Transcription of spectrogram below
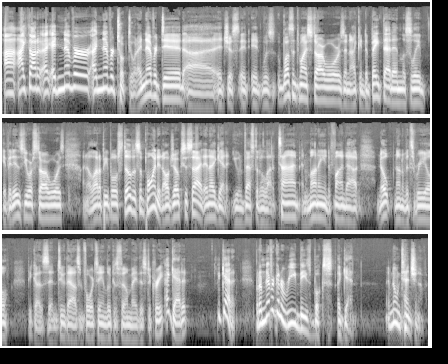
Uh, I thought I, never, I never took to it. I never did. Uh, it just, it, it was wasn't my Star Wars, and I can debate that endlessly. If it is your Star Wars, I know a lot of people are still disappointed. All jokes aside, and I get it. You invested a lot of time and money, and to find out, nope, none of it's real, because in 2014 Lucasfilm made this decree. I get it, I get it, but I'm never going to read these books again. I have no intention of it.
